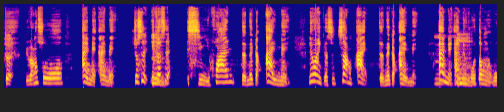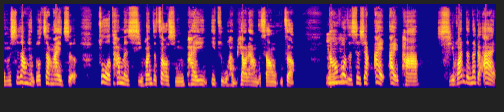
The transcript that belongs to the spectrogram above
对，比方说爱美爱美，就是一个嗯。是喜欢的那个爱美，另外一个是障碍的那个爱美。爱美爱美嗯活动呢，我们是让很多障碍者做他们喜欢的造型，拍一组很漂亮的沙龙照，然后或者是像爱爱趴，喜欢的那个爱，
